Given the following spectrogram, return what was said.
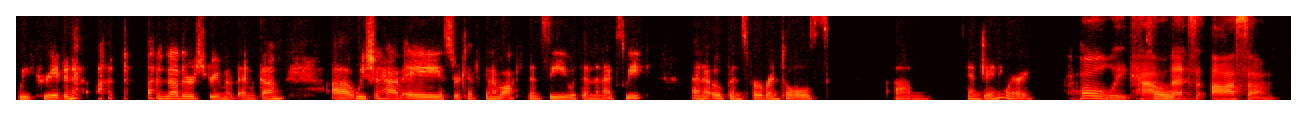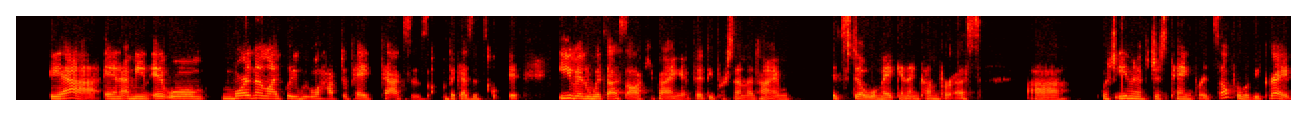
we created another stream of income uh, we should have a certificate of occupancy within the next week and it opens for rentals um, in january holy cow so, that's awesome yeah, and I mean, it will more than likely we will have to pay taxes because it's it, even with us occupying it fifty percent of the time, it still will make an income for us. Uh, which even if just paying for itself, it would be great.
